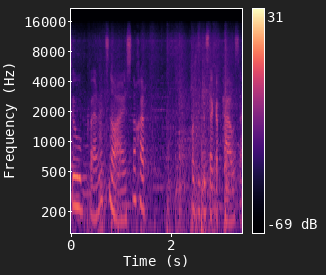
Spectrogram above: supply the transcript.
Super. Jetzt noch eins. Nachher kannst du wieder sagen Pause.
